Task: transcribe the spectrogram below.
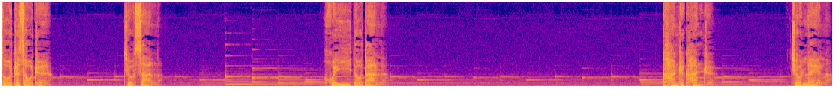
走着走着就散了，回忆都淡了，看着看着就累了，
